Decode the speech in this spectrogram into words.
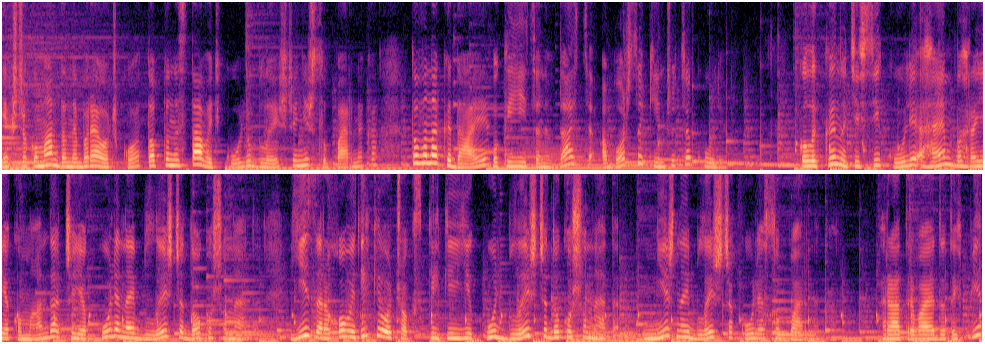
Якщо команда не бере очко, тобто не ставить кулю ближче, ніж суперника, то вона кидає, поки їй це не вдасться, або ж закінчуться кулі. Коли кинуті всі кулі, гейм виграє команда, чия куля найближче до кошонета. Їй зараховують тільки очок, скільки її куль ближче до кошонета, ніж найближча куля суперника. Гра триває до тих пір,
